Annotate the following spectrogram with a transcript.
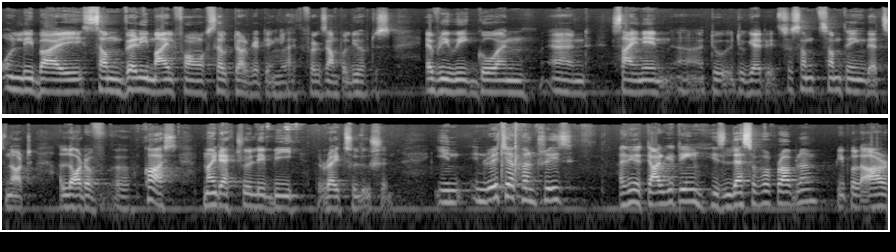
only by some very mild form of self-targeting. Like for example, you have to every week go and and sign in uh, to to get it. So some something that's not a lot of uh, cost might actually be the right solution. In in richer countries, I think the targeting is less of a problem. People are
